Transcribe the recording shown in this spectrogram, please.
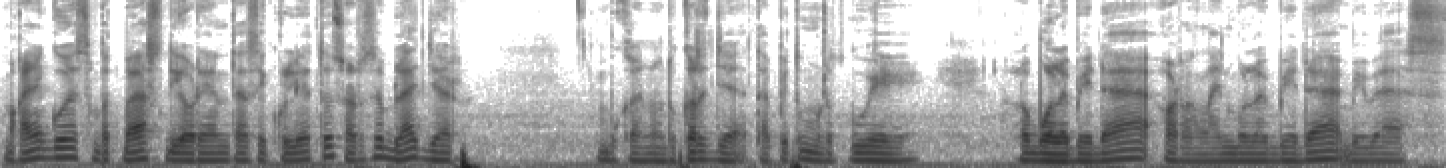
Makanya gue sempat bahas di orientasi kuliah tuh seharusnya belajar bukan untuk kerja tapi itu menurut gue lo boleh beda orang lain boleh beda bebas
